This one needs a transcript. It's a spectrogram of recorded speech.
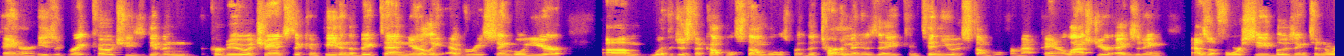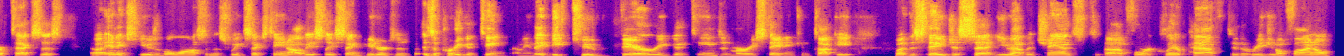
Painter. He's a great coach. He's given Purdue a chance to compete in the Big Ten nearly every single year um, with just a couple stumbles, but the tournament is a continuous stumble for Matt Painter. Last year, exiting as a four seed, losing to North Texas. Uh, inexcusable loss in the Sweet 16. Obviously, St. Peter's is, is, a pretty good team. I mean, they beat two very good teams in Murray State and Kentucky, but the stage is set. You have a chance uh, for a clear path to the regional final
